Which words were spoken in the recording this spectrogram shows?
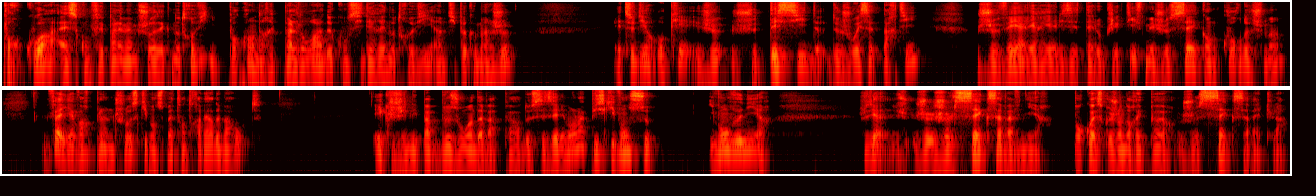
pourquoi est-ce qu'on ne fait pas la même chose avec notre vie? Pourquoi on n'aurait pas le droit de considérer notre vie un petit peu comme un jeu Et de se dire, ok, je décide de jouer cette partie, je vais aller réaliser tel objectif, mais je sais qu'en cours de chemin, il va y avoir plein de choses qui vont se mettre en travers de ma route et que je n'ai pas besoin d'avoir peur de ces éléments-là, puisqu'ils vont se, ils vont venir. Je veux dire, je, je le sais que ça va venir. Pourquoi est-ce que j'en aurais peur? Je sais que ça va être là.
